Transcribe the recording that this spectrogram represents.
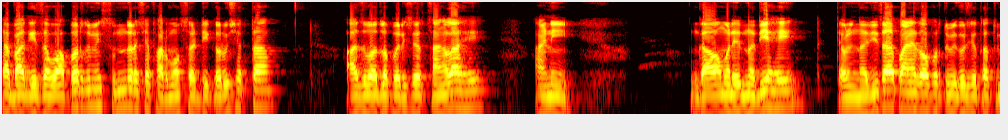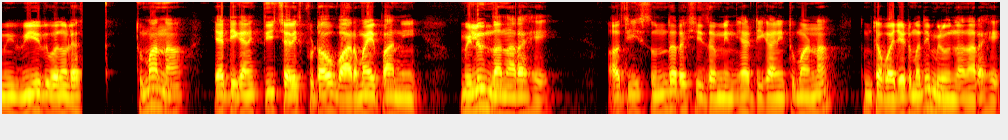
ह्या बागेचा वापर तुम्ही सुंदर अशा फार्म हाऊससाठी करू शकता. आजूबाजूला परिसर चांगला आहे आणि गावामध्ये नदी आहे. त्यामुळे नदीचा पाण्याचा वापर तुम्ही करू शकता. तुम्ही विहीर बनवल्यास तुम्हाला या ठिकाणी तीस चाळीस फुटावर बारमाही पाणी मिळून जाणार आहे. अतिशय सुंदर अशी जमीन या ठिकाणी तुम्हाला तुमच्या बजेटमध्ये मिळून जाणार आहे.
